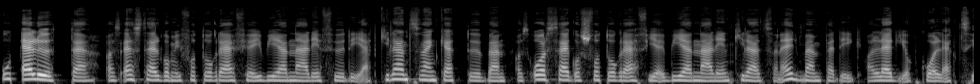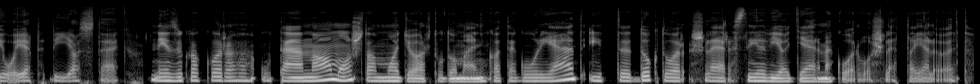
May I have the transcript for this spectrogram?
Ut- előtte az Esztergomi Fotográfiai Biennálé fődíját 92-ben, az Országos Fotográfiai Biennálén 91-ben pedig a legjobb kollekcióért díjazták. Nézzük akkor utána most a magyar tudomány kategóriát. Itt dr. Schler Szilvia gyermekorvos lett a jelölt.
